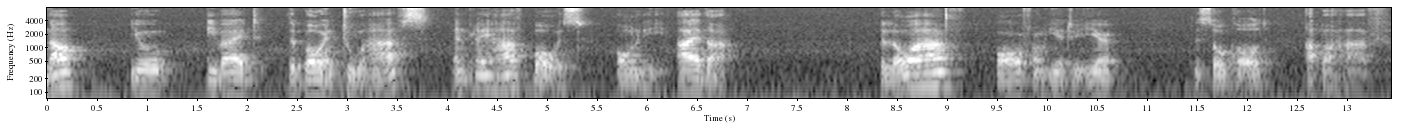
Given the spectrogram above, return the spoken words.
Now you divide the bow in two halves and play half bows only, either the lower half or from here to here the so-called upper half.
